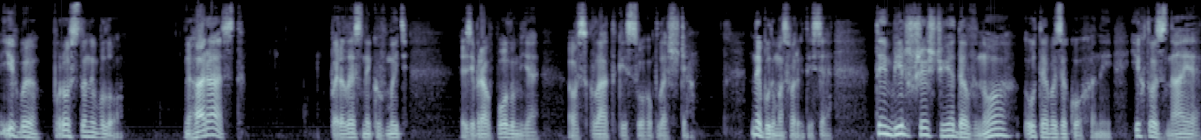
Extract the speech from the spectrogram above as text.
їх би просто не було. Гаразд. Перелесник вмить зібрав полум'я в складки свого плаща. Не будемо сваритися, тим більше, що я давно у тебе закоханий, і хто знає,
